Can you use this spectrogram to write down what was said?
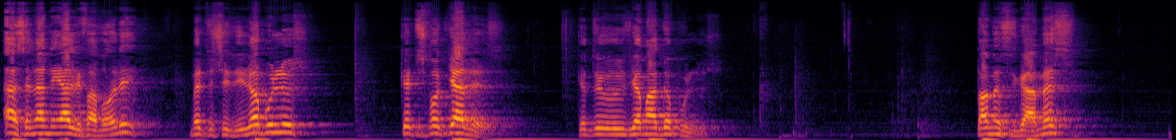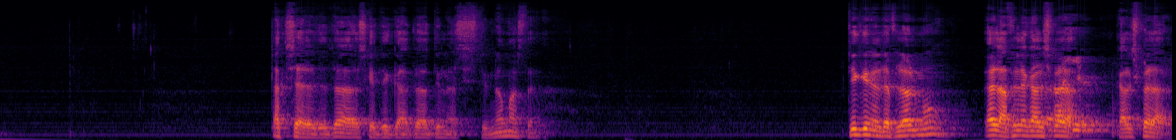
Άσε να είναι οι άλλοι φαβοροί με τους Σιδηρόπουλους και τους Φωτιάδες και τους Διαμαντόπουλους. Πάμε στις γραμμές. Τα ξέρετε τώρα σχετικά τώρα τι να συστηνόμαστε. Τι γίνεται, φλόρ μου; Έλα, φίλε, καλησπέρα. Καλησπέρα.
